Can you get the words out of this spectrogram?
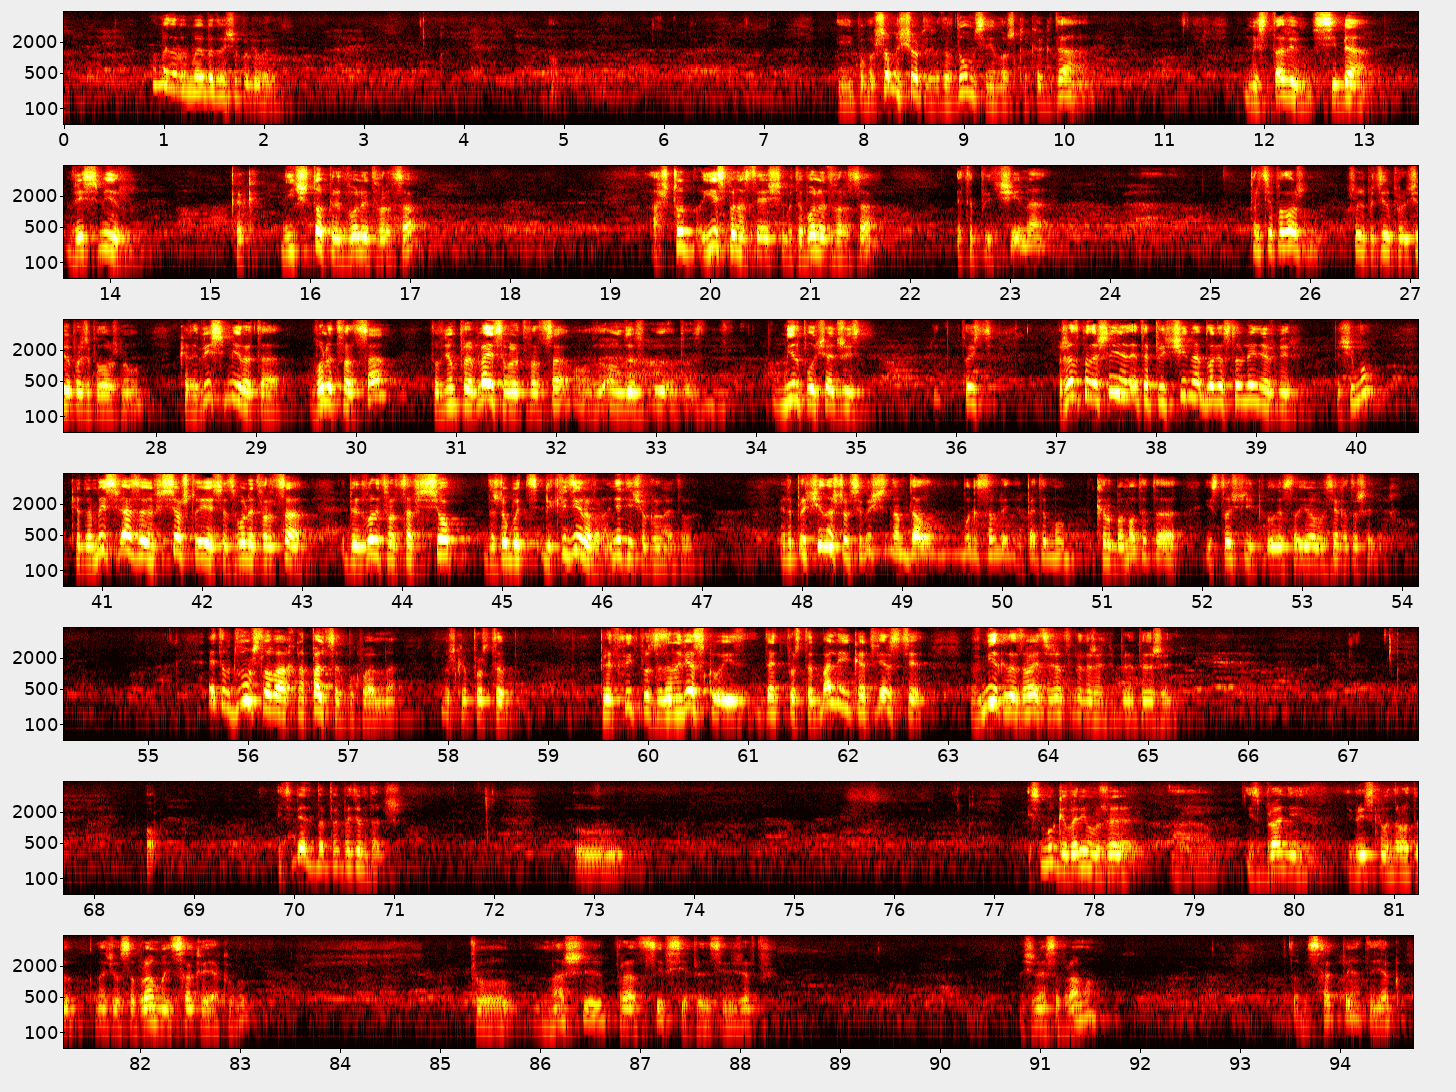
Ну, мы, мы об этом еще поговорим. И по большому счету, это вдумаемся немножко, когда мы ставим себя, весь мир, как ничто перед волей Творца, а что есть по-настоящему, это воля Творца, это причина противоположного. Что это причина противоположного? Когда весь мир это воля Творца, то в нем проявляется воля Творца, он, он, мир получает жизнь. То есть жертвоприношение – это причина благословления в мире. Почему? Когда мы связываем все, что есть с волей Творца, и перед волей Творца все должно быть ликвидировано, нет ничего кроме этого. Это причина, что Всевышний нам дал благословление. Поэтому карбонот – это источник благословения во всех отношениях. Это в двух словах, на пальцах буквально, немножко просто приоткрыть просто занавеску и дать просто маленькое отверстие в мир, который называется жертвоприношение. И теперь пойдем дальше. Если мы говорим уже о избрании еврейского народа, начал с Авраама, Исхака Якова, то наши праотцы все приносили жертвы. Начиная с Авраама, потом Исхак, понятно, Яков.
